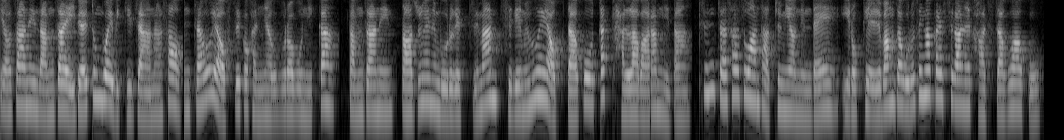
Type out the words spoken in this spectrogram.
여자는 남자의 이별 통보에 믿기지 않아서 진짜 후회 없을 것 같냐고 물어보니까 남자는 나중에는 모르겠지만 지금은 후회 없다고 딱 잘라 말합니다. 진짜 사소한 다툼이었는데 이렇게 일방적으로 생각할 시간을 가지자고 하고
